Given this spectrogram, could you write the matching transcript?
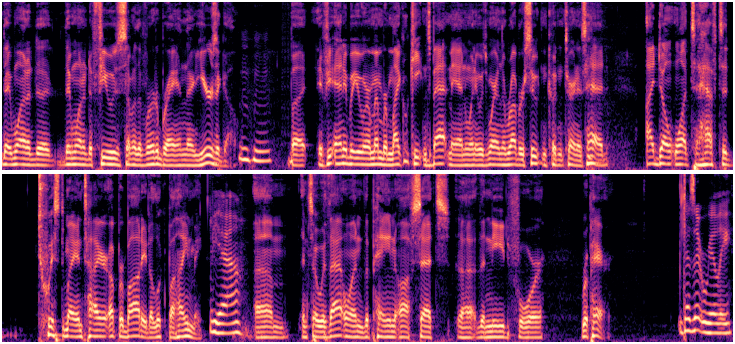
They wanted to they wanted to fuse some of the vertebrae in there years ago. Mm-hmm. But if you, anybody who remember Michael Keaton's Batman when he was wearing the rubber suit and couldn't turn his head, I don't want to have to twist my entire upper body to look behind me. Yeah. Um, and so with that one, the pain offsets uh, the need for repair. Does it really?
